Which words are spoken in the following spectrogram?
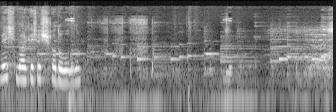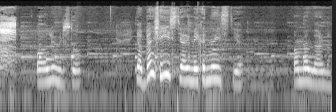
Ve şimdi arkadaşlar Shadow olalım. Ağlıyor birisi lan. Ya ben şeyi istiyorum, mekanik istiyor. Ama ben vermem.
